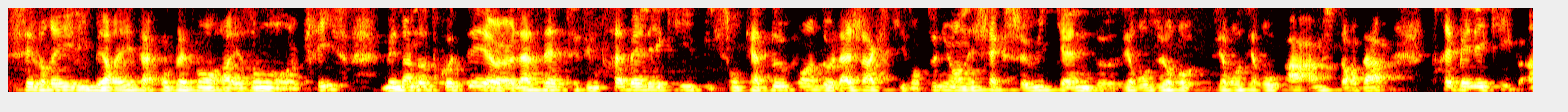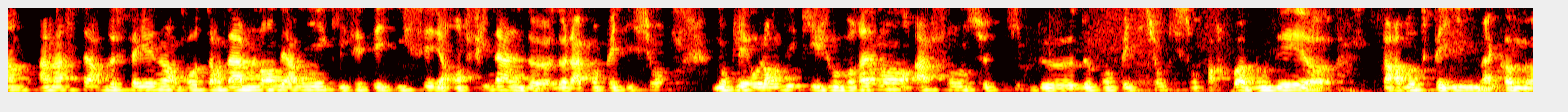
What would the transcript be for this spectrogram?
c'est vrai, libéré. Tu as complètement raison, euh, Chris. Mais d'un autre côté, euh, la Z, c'est une très belle équipe. Ils sont qu'à deux points de l'Ajax qu'ils ont tenu en échec ce week-end de 0-0 à Amsterdam. Très belle équipe, à l'instar de Feyenoord Rotterdam l'an dernier qui s'était hissé en finale de, de, la compétition. Donc, les Hollandais qui jouent vraiment à fond ce type de, de compétition qui sont parfois boudés par d'autres pays, mais comme,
